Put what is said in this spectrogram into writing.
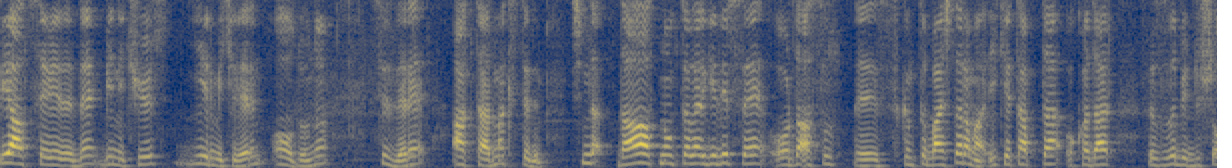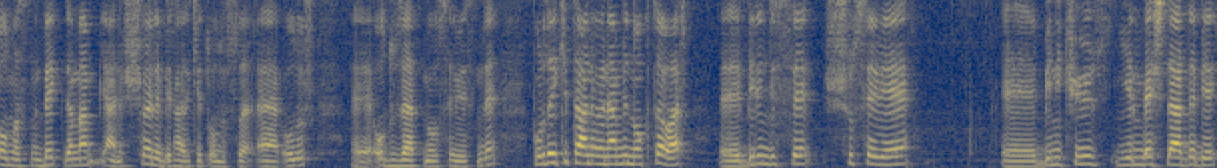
Bir alt seviyede de 1222'lerin olduğunu sizlere aktarmak istedim. Şimdi daha alt noktalar gelirse orada asıl e, sıkıntı başlar ama ilk etapta o kadar hızlı bir düşüş olmasını beklemem. Yani şöyle bir hareket olursa eğer olur e, o düzeltme o seviyesinde. Burada iki tane önemli nokta var. E, birincisi şu seviyeye 1225'lerde ee, bir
